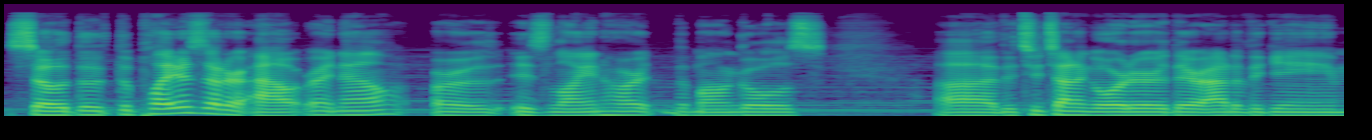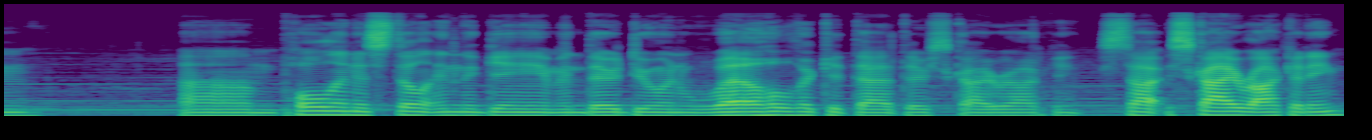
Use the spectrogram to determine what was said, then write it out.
so the the players that are out right now are is Lionheart, the Mongols, uh, the Teutonic Order. They're out of the game. Um, Poland is still in the game and they're doing well. Look at that, they're skyrocketing. skyrocketing.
